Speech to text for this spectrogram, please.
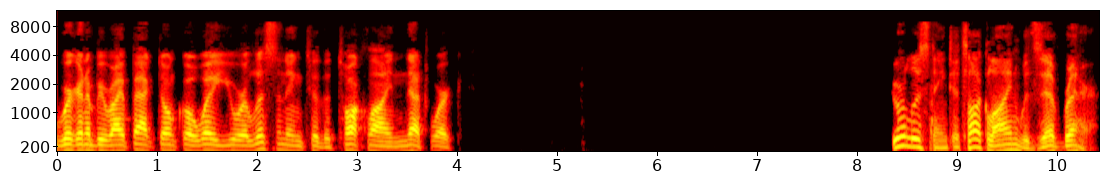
We're going to be right back. Don't go away. You are listening to the Talkline Network. You're listening to Talkline with Zev Brenner,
